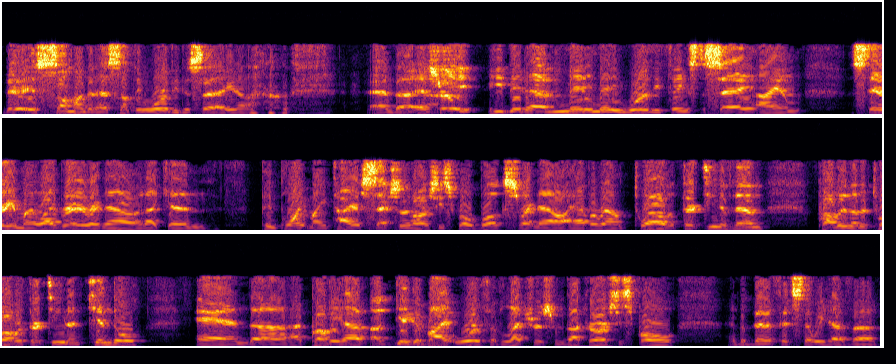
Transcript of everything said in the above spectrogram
there is someone that has something worthy to say," you know. and uh, yeah. and surely he did have many many worthy things to say. I am staring in my library right now, and I can pinpoint my entire section of R.C. Sproul books. Right now, I have around 12 or 13 of them, probably another 12 or 13 on Kindle, and uh, I probably have a gigabyte worth of lectures from Dr. R.C. Sproul and the benefits that we have uh,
